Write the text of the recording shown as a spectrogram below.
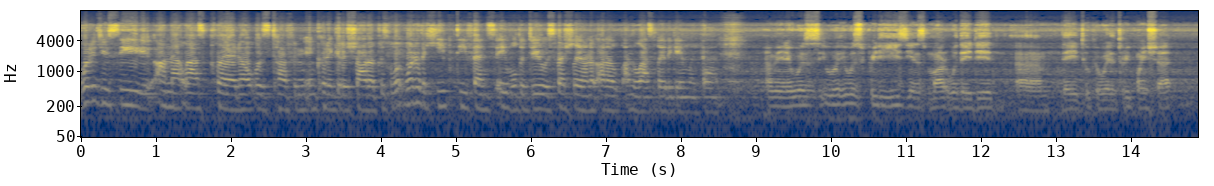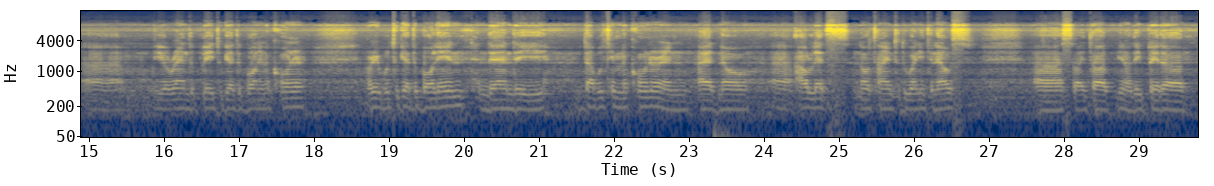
What did you see on that last play? I know it was tough and, and couldn't get a shot up. Just what, what are the Heat defense able to do, especially on a, on, a, on the last play of the game like that? I mean, it was it was, it was pretty easy and smart what they did. Um, they took away the three point shot. Um, we ran the play to get the ball in the corner. Were able to get the ball in, and then they double team in the corner, and I had no uh, outlets, no time to do anything else. Uh, so I thought, you know, they played a a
